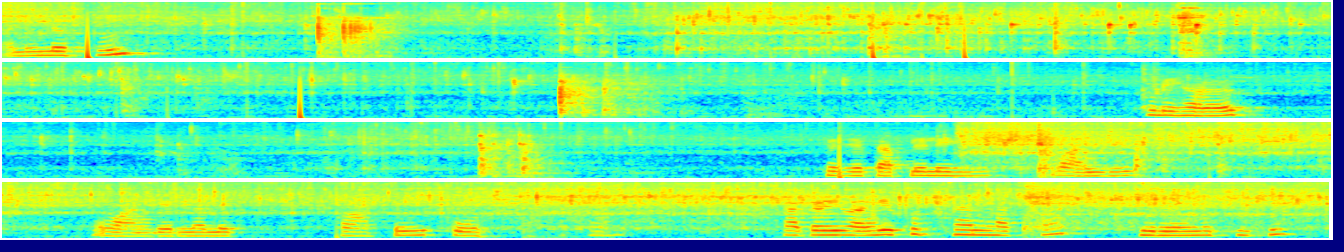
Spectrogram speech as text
आणि लसूण. थोडी हळद. त्याच्यात आपल्याला ही वांगे वांग्याला पापे पोस्ट. सकाळी वांगे खूप छान लागतात हिरव्या मिरचीचे.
